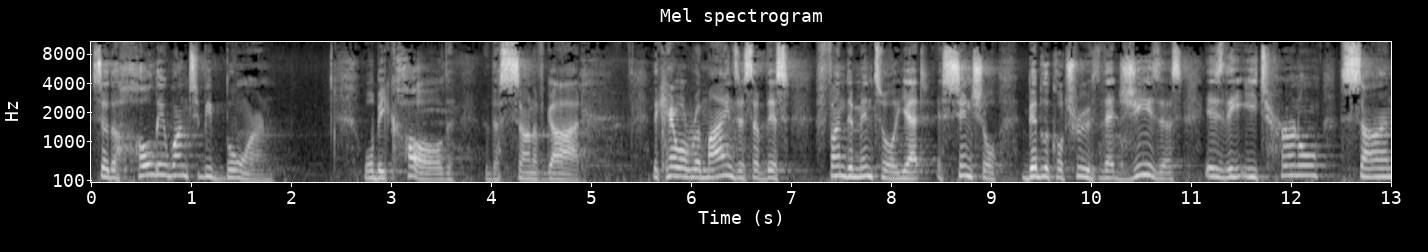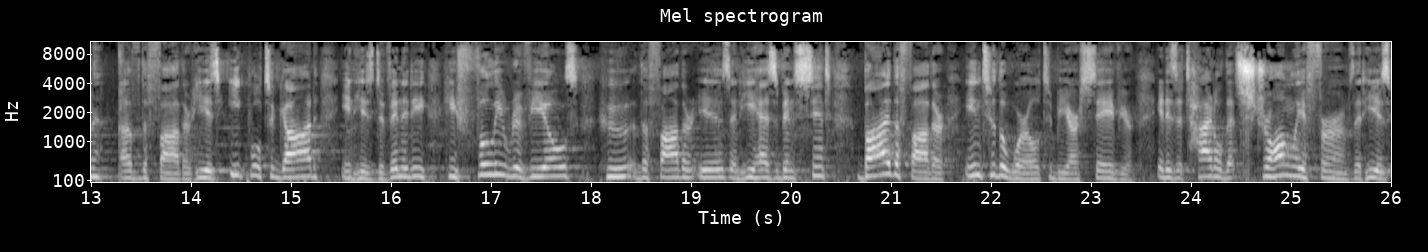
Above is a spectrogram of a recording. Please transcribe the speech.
So the Holy One to be born will be called the Son of God. The carol reminds us of this fundamental yet essential biblical truth that Jesus is the eternal Son of the Father. He is equal to God in his divinity. He fully reveals who the Father is, and he has been sent by the Father into the world to be our Savior. It is a title that strongly affirms that he is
